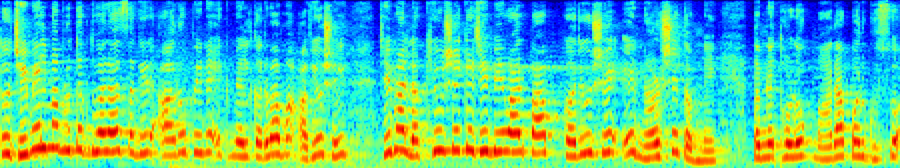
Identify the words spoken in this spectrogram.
તો જીમેલમાં મૃતક દ્વારા સગીર આરોપીને એક મેલ કરવામાં આવ્યો છે, જેમાં લખ્યું છે કે જે બે વાર પાપ કર્યું છે એ નડશે તમને. તમને થોડોક મારા પર ગુસ્સો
